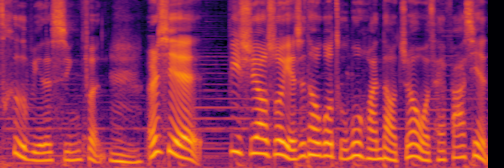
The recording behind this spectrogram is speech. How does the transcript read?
特别的兴奋。嗯，而且必须要说，也是透过徒步环岛之后，我才发现。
